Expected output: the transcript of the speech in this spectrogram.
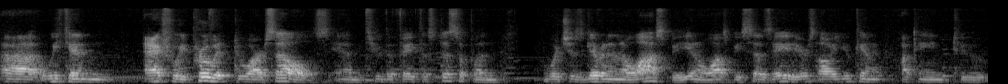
uh, we can actually prove it to ourselves and through the faithless discipline which is given in Oahspe, and Oahspe says, hey, here's how you can attain to,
